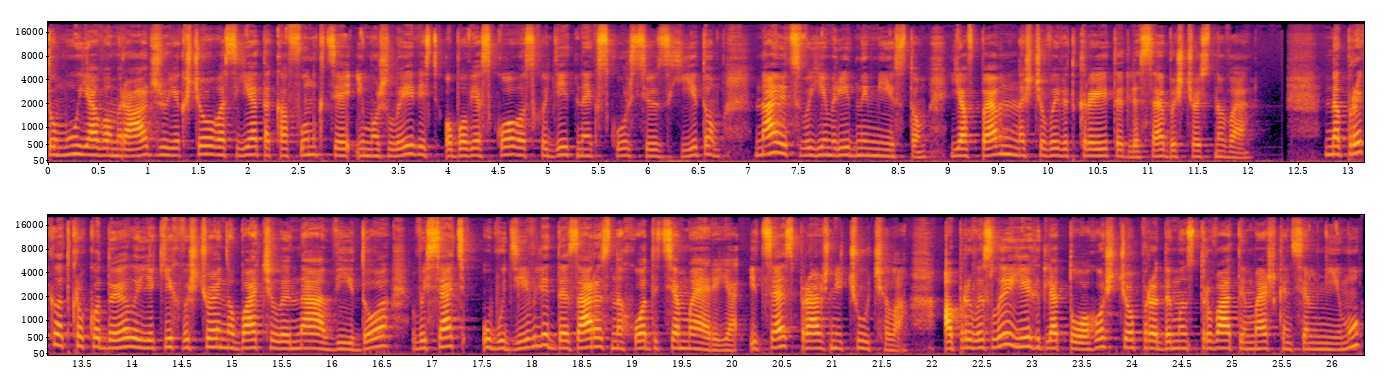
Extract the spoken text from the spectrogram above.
Тому я вам раджу, якщо у вас є така функція і можливість, обов'язково сходіть на екскурсію з гідом, навіть своїм рідним містом. Я впевнена, що ви відкриєте для себе щось нове. Наприклад, крокодили, яких ви щойно бачили на відео, висять у будівлі, де зараз знаходиться мерія, і це справжні чучела. А привезли їх для того, щоб продемонструвати мешканцям Німу,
